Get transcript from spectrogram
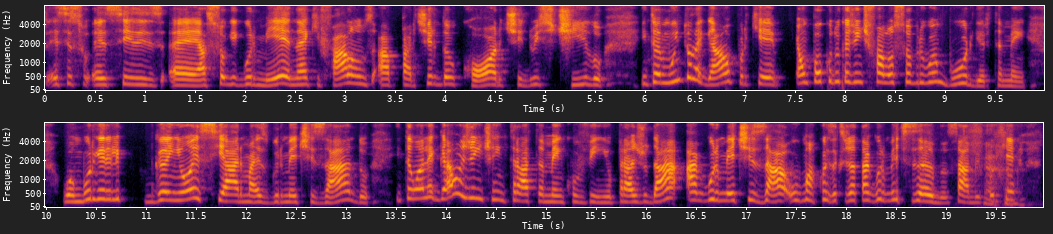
esses, esses é, açougue gourmet, né? Que falam a partir do corte, do estilo. Então é muito legal, porque é um pouco do que a gente falou sobre o hambúrguer também. O hambúrguer, ele ganhou esse ar mais gourmetizado, então é legal a gente entrar também com o vinho para ajudar a gourmetizar uma coisa que já está gourmetizando, sabe? Porque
